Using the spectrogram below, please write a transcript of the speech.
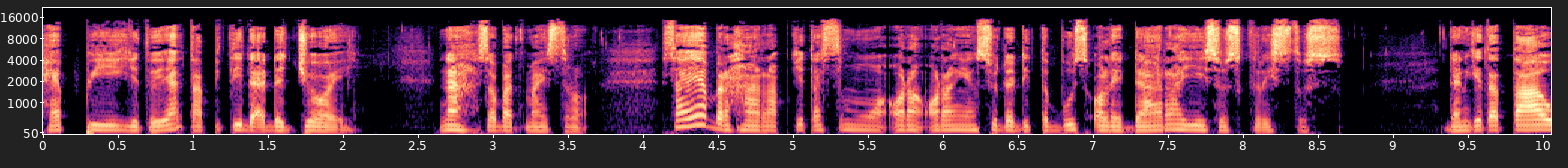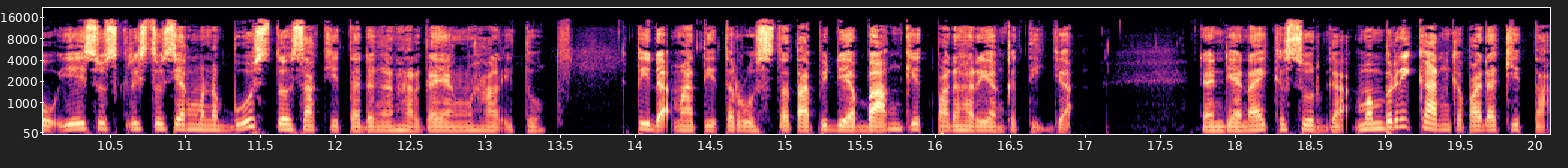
happy gitu ya, tapi tidak ada joy. Nah, sobat maestro, saya berharap kita semua orang-orang yang sudah ditebus oleh darah Yesus Kristus. Dan kita tahu Yesus Kristus yang menebus dosa kita dengan harga yang mahal itu tidak mati terus, tetapi dia bangkit pada hari yang ketiga. Dan dia naik ke surga, memberikan kepada kita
